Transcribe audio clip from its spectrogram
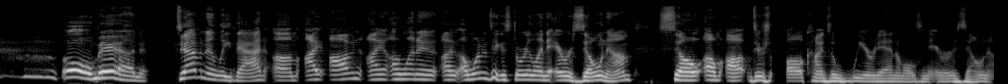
oh man, definitely that. Um, I um, I I want to I, I want to take a storyline to Arizona. So um, uh, there's all kinds of weird animals in Arizona.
